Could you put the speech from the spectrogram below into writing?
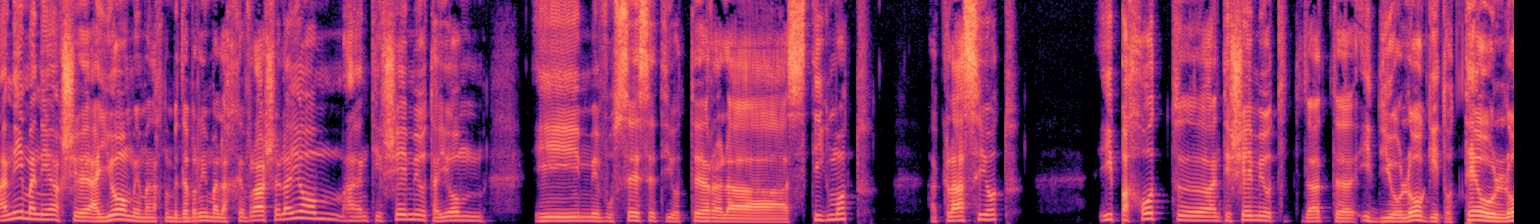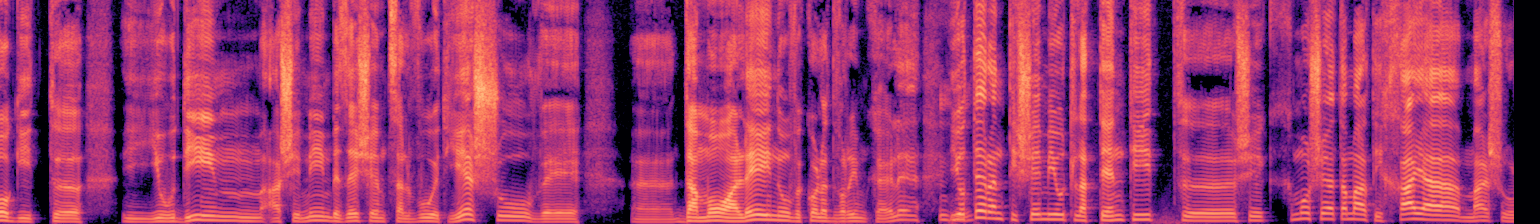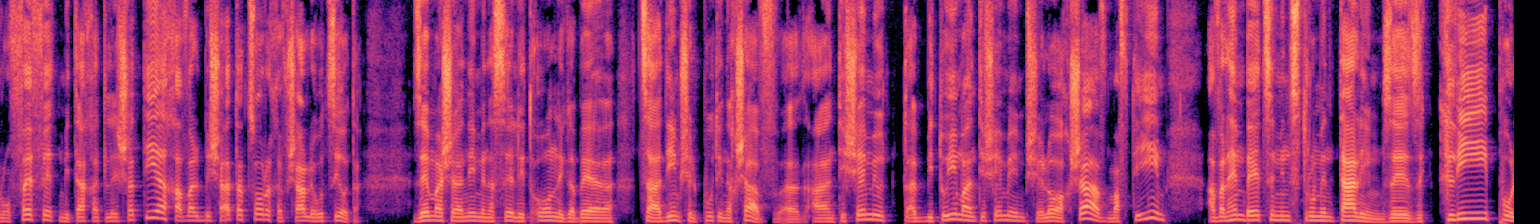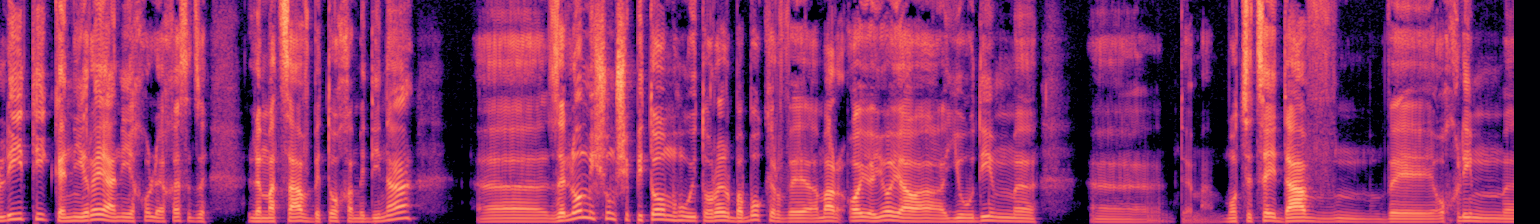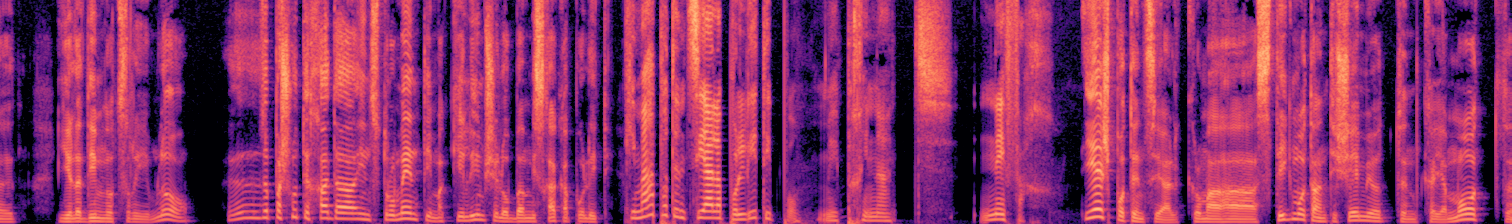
אני מניח שהיום, אם אנחנו מדברים על החברה של היום, האנטישמיות היום היא מבוססת יותר על הסטיגמות הקלאסיות. היא פחות אה, אנטישמיות, את יודעת, אידיאולוגית או תיאולוגית, אה, יהודים אשמים בזה שהם צלבו את ישו ו... דמו עלינו וכל הדברים כאלה, mm-hmm. יותר אנטישמיות לטנטית, אה, שכמו שאת אמרת, היא חיה משהו, רופפת מתחת לשטיח, אבל בשעת הצורך אפשר להוציא אותה. זה מה שאני מנסה לטעון לגבי הצעדים של פוטין עכשיו. האנטישמיות, הביטויים האנטישמיים שלו עכשיו מפתיעים, אבל הם בעצם אינסטרומנטליים. זה, זה כלי פוליטי, כנראה אני יכול לייחס את זה למצב בתוך המדינה. אה, זה לא משום שפתאום הוא התעורר בבוקר ואמר אוי אוי אוי היהודים אה, אה, מוצצי דם ואוכלים ילדים נוצריים, לא. זה פשוט אחד האינסטרומנטים, הכלים שלו במשחק הפוליטי. כי מה הפוטנציאל הפוליטי פה מבחינת נפח? יש פוטנציאל, כלומר הסטיגמות האנטישמיות הן קיימות,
